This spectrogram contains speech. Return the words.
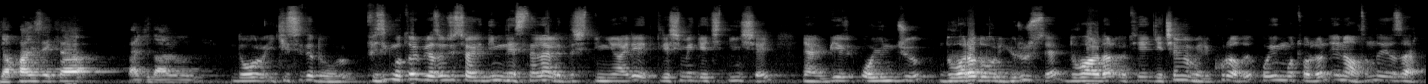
yapay zeka belki dahil olabilir. Doğru. ikisi de doğru. Fizik motoru biraz önce söylediğim nesnelerle dış dünya ile etkileşime geçtiğin şey. Yani bir oyuncu duvara doğru yürürse duvardan öteye geçememeli kuralı oyun motorlarının en altında yazar.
